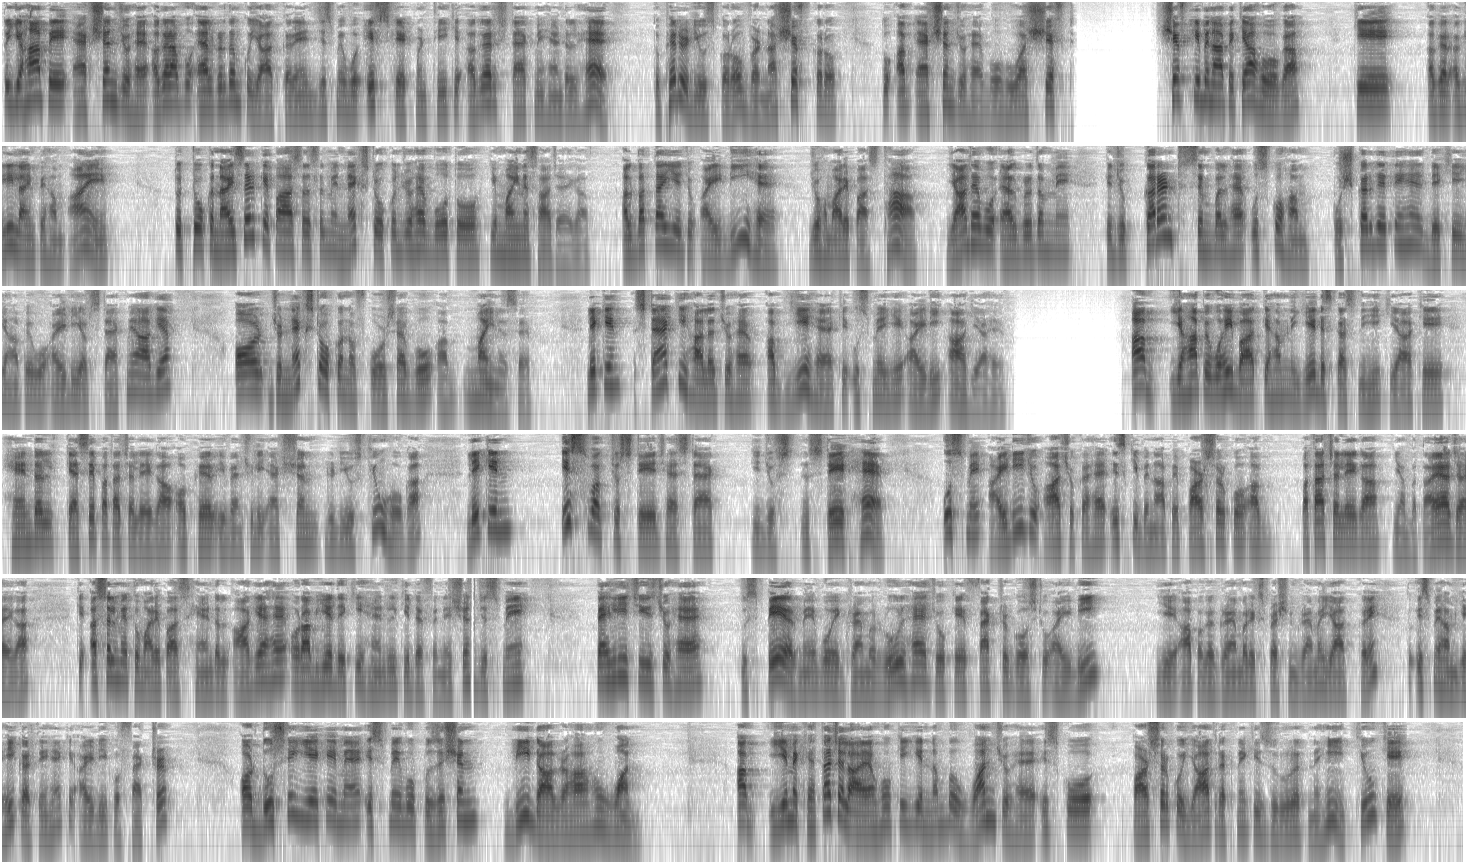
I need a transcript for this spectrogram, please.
تو یہاں پہ ایکشن جو ہے، اگر آپ وہ ایلگردم کو یاد کریں جس میں وہ اف اسٹیٹمنٹ تھی کہ اگر اسٹیک میں ہینڈل ہے تو پھر ریڈیوس کرو، ورنہ شفٹ کرو۔ تو اب ایکشن جو ہے وہ ہوا شفٹ شفٹ کی بنا پہ کیا ہوگا کہ اگر اگلی لائن پہ ہم آئیں تو ٹوکنائزر کے پاس اصل میں نیکسٹ ٹوکن جو ہے وہ تو یہ مائنس آ جائے گا۔ البتہ یہ جو آئی ڈی ہے جو ہمارے پاس تھا، یاد ہے وہ ایلگردم میں کہ جو کرنٹ سمبل ہے، اس کو ہم پش کر دیتے ہیں۔ دیکھیے یہاں پہ وہ آئی ڈی اب اسٹیک میں آ گیا۔ اور جو نیکسٹ ٹوکن آف کورس ہے، وہ اب مائنس ہے۔ لیکن اسٹیک کی حالت جو ہے، اب یہ ہے کہ اس میں یہ آئی ڈی آ گیا ہے۔ اب یہاں پہ وہی بات کہ ہم نے یہ ڈسکس نہیں کیا کہ ہینڈل کیسے پتا چلے گا اور پھر ایونچولی ایکشن ریڈیوس کیوں ہوگا۔ لیکن اس وقت جو اسٹیج ہے اسٹیک کی جو اسٹیٹ ہے، اس میں آئی ڈی جو آ چکا ہے، اس کی بنا پہ پارسر کو اب پتا چلے گا یا بتایا جائے گا کہ اصل میں تمہارے پاس ہینڈل آ گیا ہے اور اب یہ دیکھیے ہینڈل کی ڈیفینیشن جس میں پہلی چیز جو ہے، اس پیئر میں وہ ایک گرامر رول ہے جو کہ factor goes to I D یہ آپ اگر گرامر ایکسپریشن گرامر یاد کریں، تو اس میں ہم یہی کرتے ہیں کہ آئی ڈی کو فیکٹر اور دوسری یہ کہ میں اس میں وہ پوزیشن بھی ڈال رہا ہوں ون اب یہ میں کہتا چلا آیا ہوں کہ یہ نمبر ون جو ہے، اس کو پارسر کو یاد رکھنے کی ضرورت نہیں، کیونکہ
